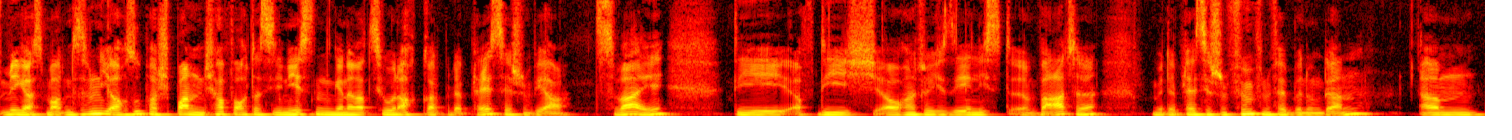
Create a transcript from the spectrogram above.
mega smart und das finde ich auch super spannend. Ich hoffe auch, dass die nächsten Generationen, auch gerade bei der PlayStation VR 2, die, auf die ich auch natürlich sehnlichst äh, warte, mit der PlayStation 5 in Verbindung dann, ähm,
